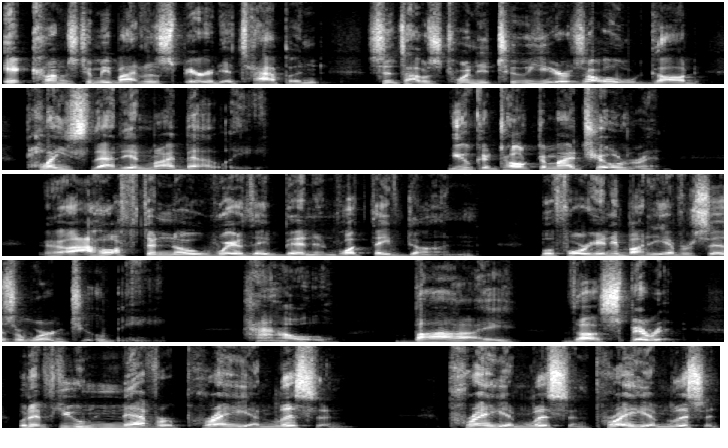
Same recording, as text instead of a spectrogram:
It comes to me by the Spirit. It's happened since I was 22 years old. God placed that in my belly. You can talk to my children. I often know where they've been and what they've done before anybody ever says a word to me. How? By the Spirit. But if you never pray and listen, pray and listen, pray and listen,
